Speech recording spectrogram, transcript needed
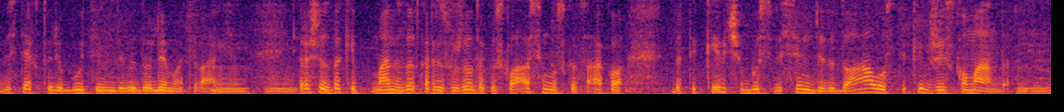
vis tiek turi būti individuali motivacija. Mhm. Ir aš vis dar, kaip, man vis dar kartais užduoda tokius klausimus, kad sako, bet tai kaip čia bus visi individualūs, tai kaip žais komanda. Mhm.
